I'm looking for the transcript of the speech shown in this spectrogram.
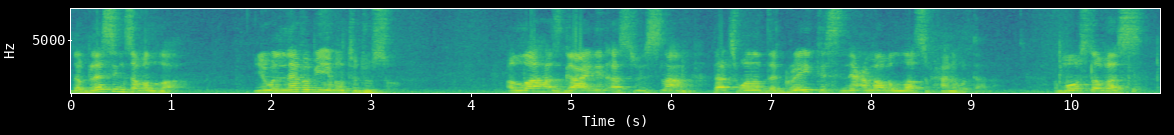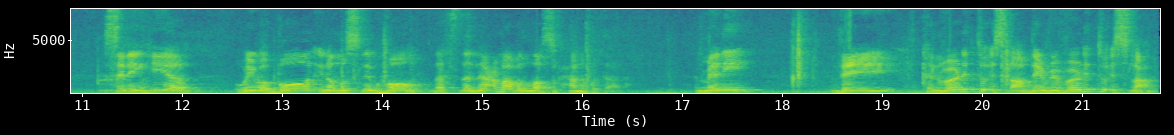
the blessings of Allah, you will never be able to do so. Allah has guided us to Islam. That's one of the greatest ni'mah of Allah subhanahu wa ta'ala. Most of us sitting here, we were born in a Muslim home. That's the ni'mah of Allah subhanahu wa ta'ala. Many, they converted to Islam, they reverted to Islam.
